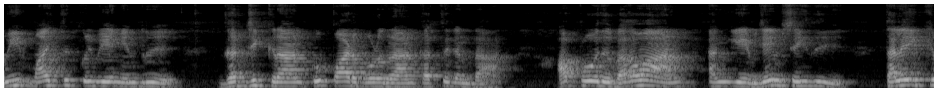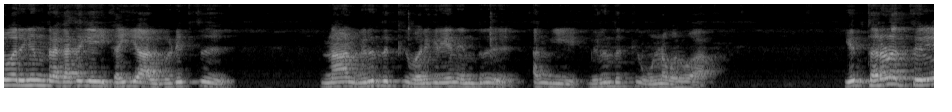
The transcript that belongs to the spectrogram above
உயிர் மாய்த்துக் கொள்வேன் என்று கர்ஜிக்கிறான் கூப்பாடு போடுகிறான் கத்துகின்றான். அப்போது பகவான் அங்கே விஜயம் செய்து தலைக்கு வருகின்ற கதையை கையால் பிடித்து நான் விருந்துக்கு வருகிறேன் என்று அங்கே விருந்துக்கு உண்ண வருவார். இத்தருணத்தில்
